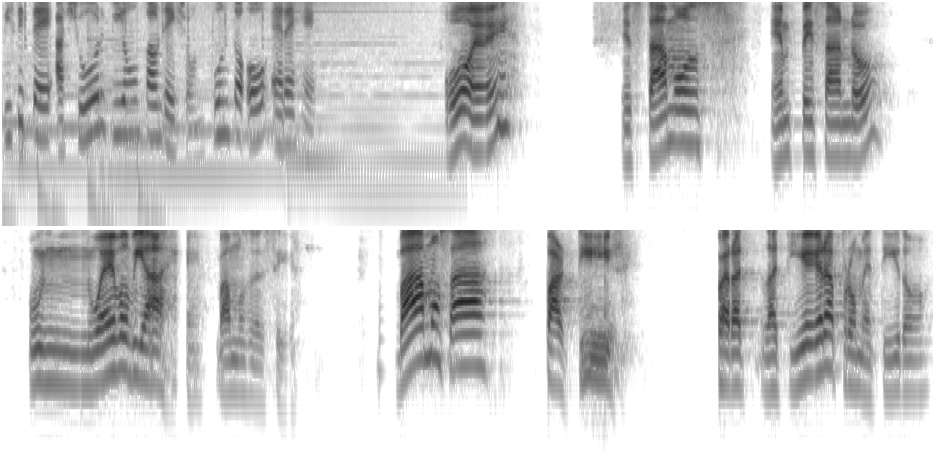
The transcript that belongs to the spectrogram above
visite ashore-foundation.org. Hoy estamos empezando un nuevo viaje, vamos a decir. Vamos a partir para la tierra prometido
